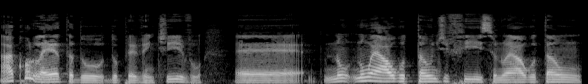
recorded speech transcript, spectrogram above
A coleta do, do preventivo é, não, não é algo tão difícil, não é algo tão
